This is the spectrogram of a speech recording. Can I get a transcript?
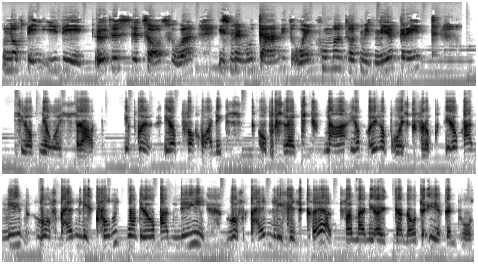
Und nachdem ich die Älteste zu Hause war, ist meine Mutter auch mit allen gekommen und hat mit mir geredet. Sie hat mir alles gefragt. Ich, ich hab von gar nichts abgeschreckt. Nein, ich hab, ich hab alles gefragt. Ich hab auch nie was peinlich gefunden und ich hab auch nie was Peinliches gehört von meinen Eltern oder irgendwas.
